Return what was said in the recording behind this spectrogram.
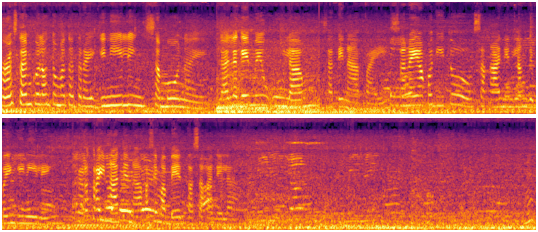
First time ko lang to matatry, giniling sa monay. Lalagay mo yung ulam sa tinapay. Sanay ako dito, sa kanin lang 'di ba yung giniling? Pero try natin ah, kasi mabenta sa kanila. Hmm?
